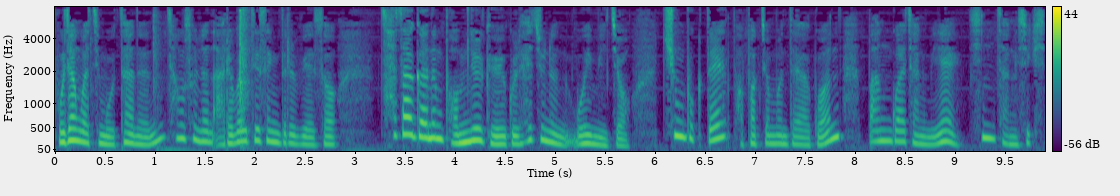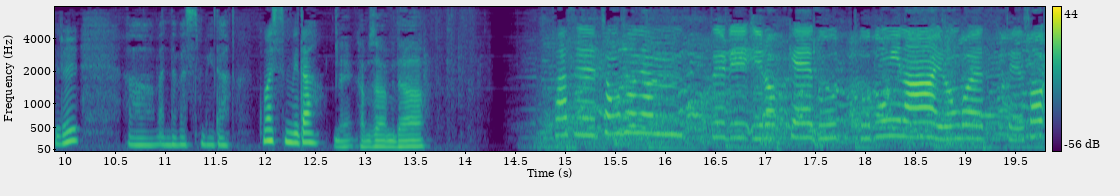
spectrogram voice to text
보장받지 못하는 청소년 아르바이트생들을 위해서 찾아가는 법률 교육을 해주는 모임이죠. 충북대 법학전문대학원 빵과 장미의 신장식 씨를 아, 만나봤습니다. 고맙습니다. 네, 감사합니다. 사실 청소년들이 이렇게 노, 노동이나 이런 거에 대해서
